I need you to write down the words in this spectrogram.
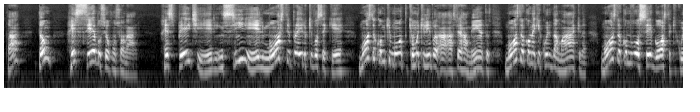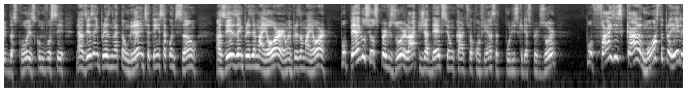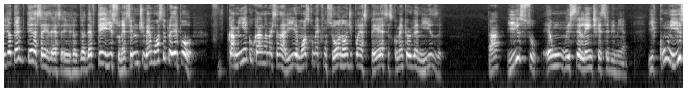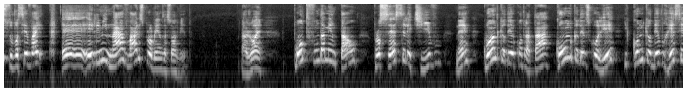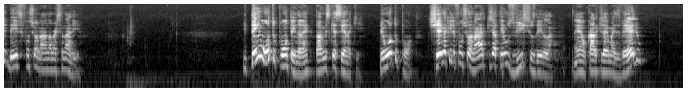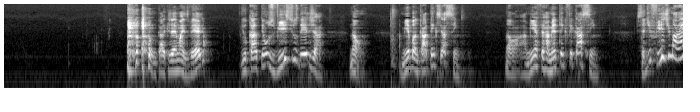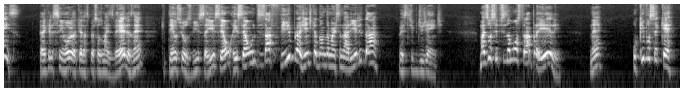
Tá? Então receba o seu funcionário. Respeite ele, ensine ele, mostre para ele o que você quer. Mostra como que monta, como que limpa as ferramentas, mostra como é que cuida da máquina, Mostra como você gosta que cuide das coisas, como você. Né, às vezes a empresa não é tão grande, você tem essa condição. Às vezes a empresa é maior, é uma empresa maior. Pô, pega o seu supervisor lá, que já deve ser um cara de sua confiança, por isso que ele é supervisor. Pô, faz esse cara, mostra para ele, ele já deve ter essa, essa, já deve ter isso, né? Se ele não tiver, mostra para ele, pô, caminha com o cara na marcenaria, mostra como é que funciona, onde põe as peças, como é que organiza, tá? Isso é um excelente recebimento. E com isso você vai é, eliminar vários problemas da sua vida. Tá joia? Ponto fundamental, processo seletivo, né? Quando que eu devo contratar, como que eu devo escolher e como que eu devo receber esse funcionário na marcenaria. E tem um outro ponto ainda, né? Tava me esquecendo aqui. Tem um outro ponto. Chega aquele funcionário que já tem os vícios dele lá. Né? Um cara que já é mais velho, um cara que já é mais velho e o cara tem os vícios dele já. Não, a minha bancada tem que ser assim. Não, a minha ferramenta tem que ficar assim. Isso é difícil demais. Pega aquele senhor, aquelas pessoas mais velhas, né? Que tem os seus vícios aí. Isso é um, isso é um desafio pra gente que é dono da marcenaria lidar com esse tipo de gente. Mas você precisa mostrar para ele, né? O que você quer.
